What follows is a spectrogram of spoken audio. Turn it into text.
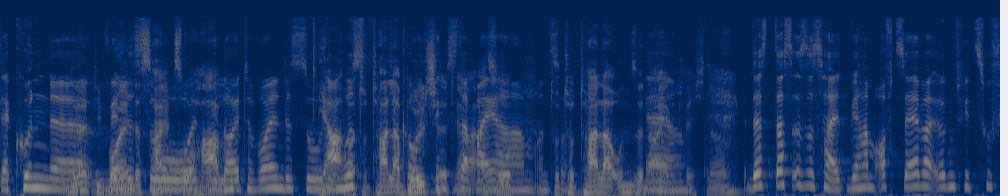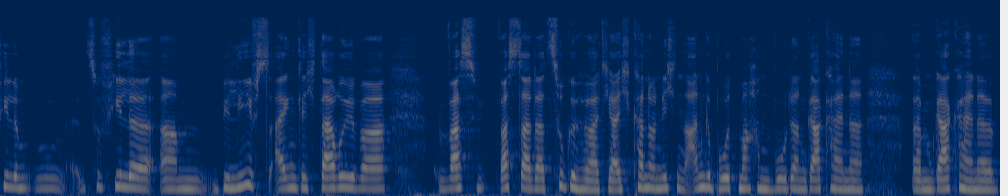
Der Kunde Ne, die wollen das das halt so haben. Die Leute wollen das so. ja, aber totaler Bullshit, ja. Also so. totaler Unsinn ja. eigentlich, ne? Das, das ist es halt. Wir haben oft selber irgendwie zu viele, zu viele ähm, Beliefs eigentlich darüber, was, was da dazugehört. Ja, ich kann doch nicht ein Angebot machen, wo dann gar keine, ähm, gar keine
